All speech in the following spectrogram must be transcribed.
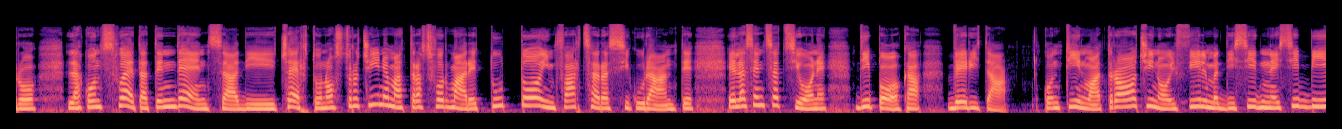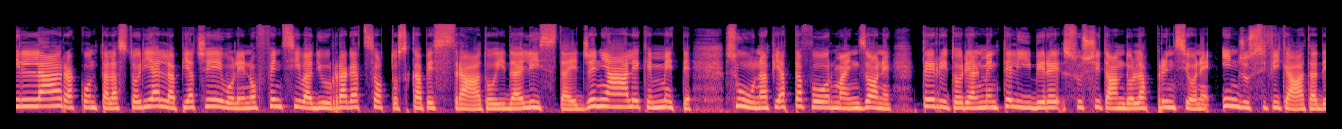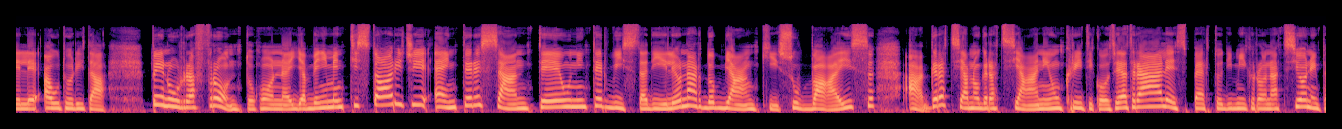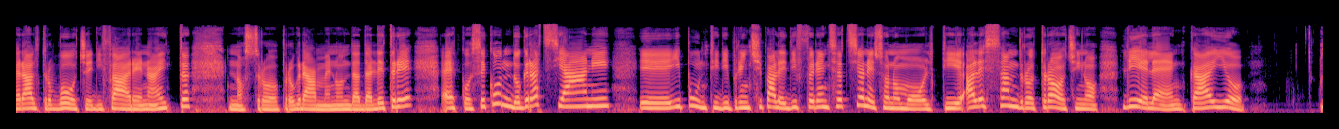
la consueta tendenza di certo nostro cinema a trasformare tutto in farsa rassicurante e la sensazione di poca verità. Continua Trocino, il film di Sidney Sibilla racconta la storiella piacevole e inoffensiva di un ragazzotto scapestrato, idealista e geniale che mette su una piattaforma in zone territorialmente libere suscitando l'apprensione ingiustificata delle autorità. Per un raffronto con gli avvenimenti storici è interessante un'intervista di Leonardo Bianchi su Vice a Graziano Graziani, un critico teatrale, esperto di micronazioni, peraltro voce di di Fahrenheit, il nostro programma in onda dalle tre. Ecco, secondo Graziani eh, i punti di principale differenziazione sono molti. Alessandro Trocino li elenca, io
